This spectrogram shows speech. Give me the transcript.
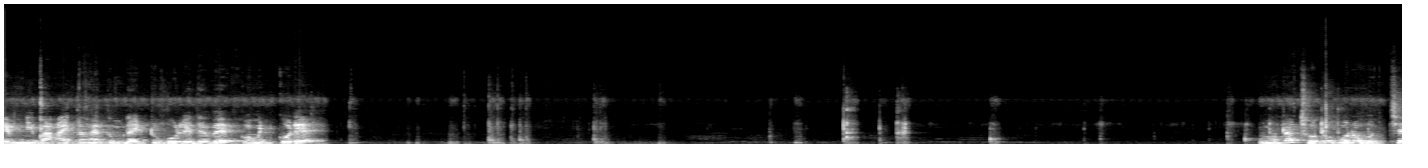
কেমনি বানাইতে হয় তোমরা একটু বলে দেবে কমেন্ট করে। কোনোটা ছোট বড় হচ্ছে।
